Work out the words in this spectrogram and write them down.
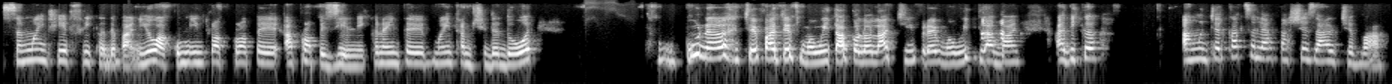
Să nu mai fie frică de bani. Eu acum intru aproape, aproape zilnic. Înainte mai intram și de două ori. Bună, ce faceți? Mă uit acolo la cifre, mă uit la bani. Adică am încercat să le atașez altceva.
